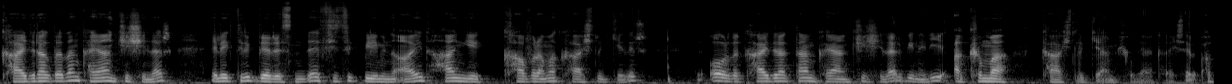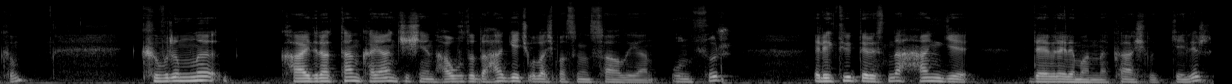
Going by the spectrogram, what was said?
kaydıraklardan kayan kişiler elektrik devresinde fizik bilimine ait hangi kavrama karşılık gelir? Orada kaydıraktan kayan kişiler bir nevi akıma karşılık gelmiş oluyor arkadaşlar. Akım kıvrımlı kaydıraktan kayan kişinin havuza daha geç ulaşmasını sağlayan unsur elektrik devresinde hangi devre elemanına karşılık gelir?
